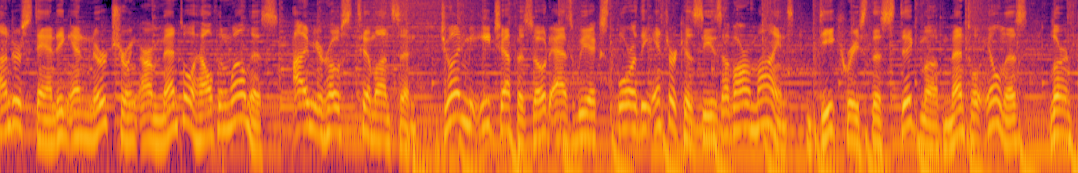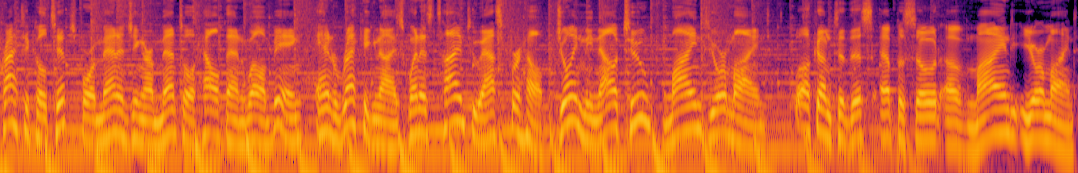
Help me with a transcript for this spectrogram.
understanding and nurturing our mental health and wellness. I'm your host, Tim Unson. Join me each episode as we explore the intricacies of our minds, decrease the stigma of mental illness, learn practical tips for managing our mental health and well being, and recognize when it's time to ask for help. Join me now to Mind Your Mind. Welcome to this episode of Mind Your Mind.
